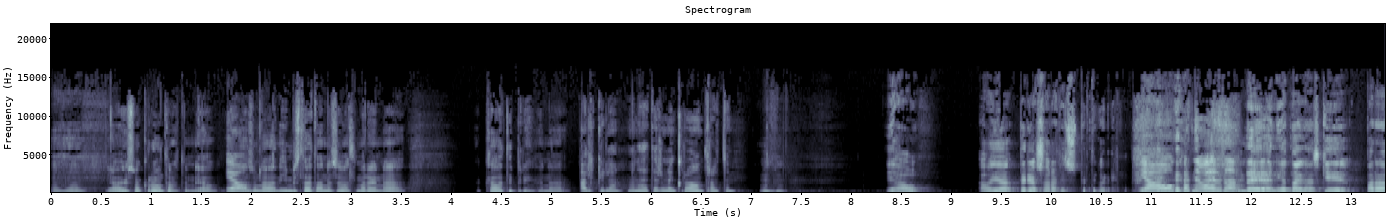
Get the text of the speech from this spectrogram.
Já, í svona gróðundráttum, já. Já. Það er svona ímislegt annars sem við ætlum að reyna að kafa dýbri, þannig að, Algjörlega, þannig að þetta er svona í gróðum dráttum. Já, á ég að byrja að svara fyrst spurningunni Já, hvernig væri það? Nei, en hérna kannski bara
